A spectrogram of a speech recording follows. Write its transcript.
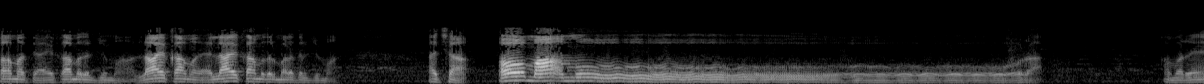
قامت ہے، اقامت الجمعہ، لا اقامت ہے، لا اقامت المرد الجمعہ۔ اچھا او مامورا امرے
